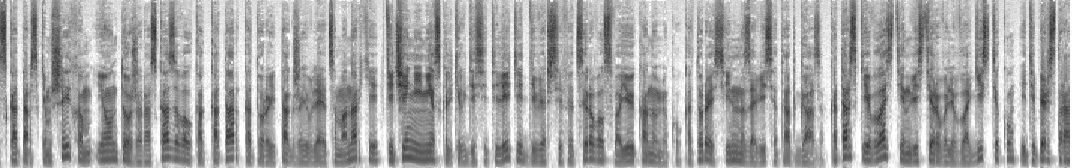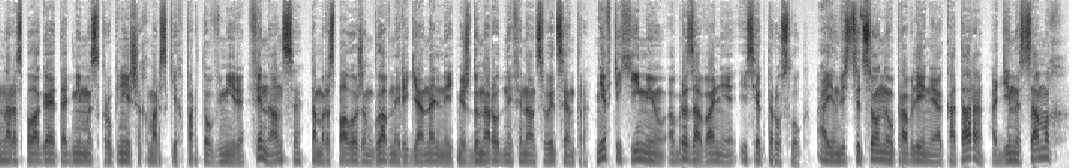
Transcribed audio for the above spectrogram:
с катарским шейхом, и он тоже рассказывал, как Катар, который также является монархией, в течение нескольких десятилетий диверсифицировал свою экономику, которая сильно зависит от газа. Катарские власти инвестировали в логистику, и теперь страна располагает одним из крупнейших морских портов в мире, финансы, там расположен главный региональный международный финансовый центр, нефтехимию, образование и сектор услуг. А инвестиционное управление Катара — один из самых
